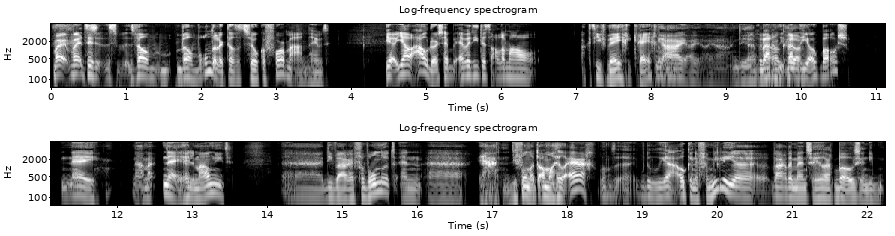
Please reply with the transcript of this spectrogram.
maar, maar het is, het is wel, wel wonderlijk dat het zulke vormen aanneemt. Jouw ouders, hebben, die dat allemaal actief meegekregen? Ja, ja, ja. ja. En die hebben waren, ook die, waren die ook boos? Nee, nou, maar, nee helemaal niet. Uh, die waren verwonderd en uh, ja, die vonden het allemaal heel erg. Want uh, ik bedoel, ja, ook in de familie waren de mensen heel erg boos. En die,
